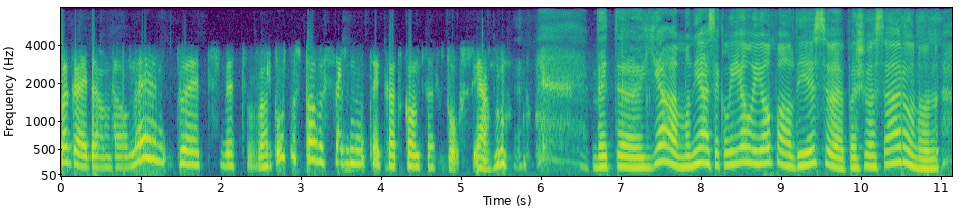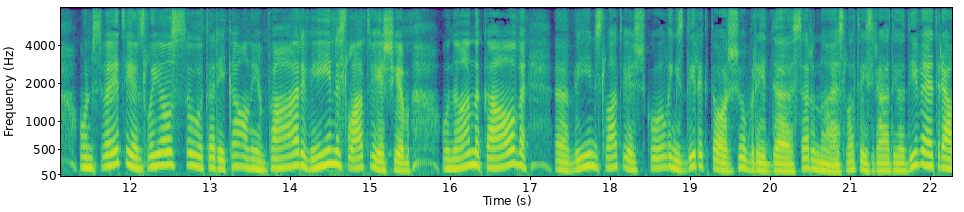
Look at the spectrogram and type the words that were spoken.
pagaidām vēl nē, bet, bet varbūt uz pavasari noteikti kāds koncerts būs. Jā. Bet, eh, jā, man jāsaka liela, liela paldies eh, par šo sarunu, un, un sveiciens liels sūta arī Kalniem pāri Vīnes latviešiem. Un Anna Kalve, eh, Vīnes latviešu skoliņas direktora, šobrīd eh, sarunājas Latvijas Rādio divētrā.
